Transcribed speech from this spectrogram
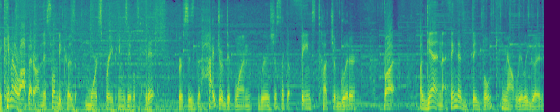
It came out a lot better on this one because more spray paint was able to hit it versus the Hydro Dip one where it's just like a faint touch of glitter. But Again, I think that they both came out really good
